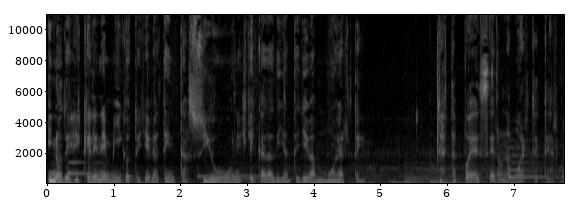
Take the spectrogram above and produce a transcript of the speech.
Y no dejes que el enemigo te lleve a tentaciones, que cada día te lleva a muerte. Hasta puede ser una muerte eterna.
